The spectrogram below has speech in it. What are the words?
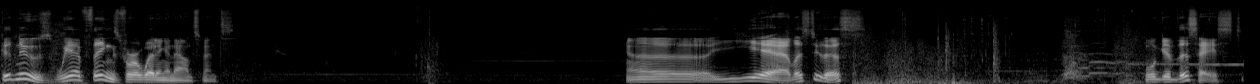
Good news. We have things for a wedding announcement. Uh, yeah, let's do this. We'll give this haste.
